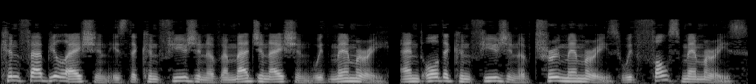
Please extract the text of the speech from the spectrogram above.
Confabulation is the confusion of imagination with memory, and or the confusion of true memories with false memories.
